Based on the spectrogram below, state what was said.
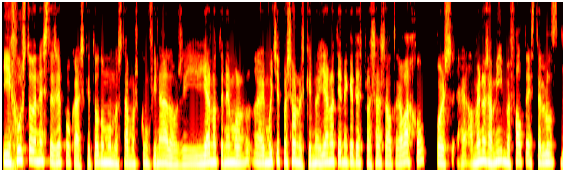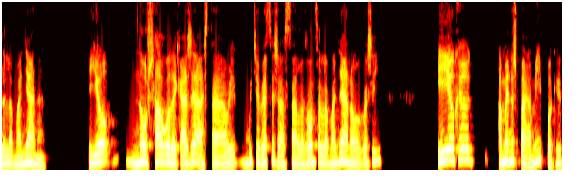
Y justo en estas épocas que todo el mundo estamos confinados y ya no tenemos, hay muchas personas que no, ya no tienen que desplazarse al trabajo, pues eh, al menos a mí me falta esta luz de la mañana. Y yo no salgo de casa hasta muchas veces hasta las 11 de la mañana o algo así. Y yo creo, al menos para mí, porque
